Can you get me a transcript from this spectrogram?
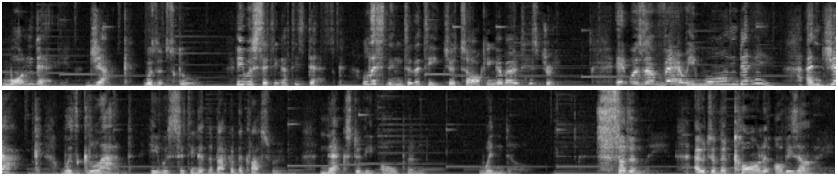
One day, Jack was at school. He was sitting at his desk, listening to the teacher talking about history. It was a very warm day, and Jack was glad he was sitting at the back of the classroom next to the open window. Suddenly, out of the corner of his eye,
